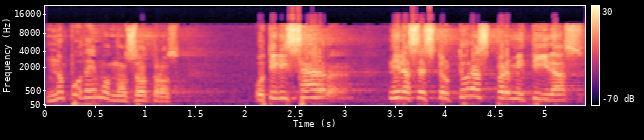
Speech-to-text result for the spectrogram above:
No podemos nosotros utilizar ni las estructuras permitidas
